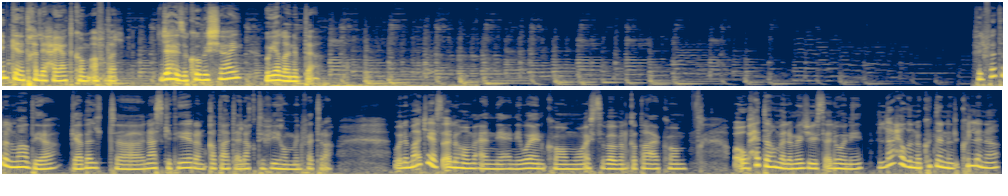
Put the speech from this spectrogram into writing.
يمكن تخلي حياتكم أفضل. جهزوا كوب الشاي ويلا نبدأ. في الفترة الماضية قابلت آه، ناس كثير انقطعت علاقتي فيهم من فترة. ولما أجي أسألهم عن يعني وينكم وإيش سبب انقطاعكم وحتى هم لما يجوا يسألوني نلاحظ إنه كلنا كلنا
